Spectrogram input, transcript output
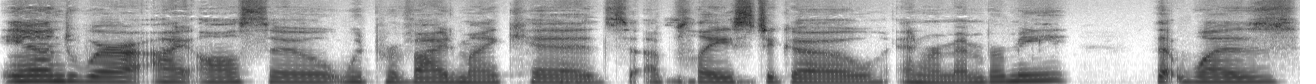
And where I also would provide my kids a place to go and remember me that was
